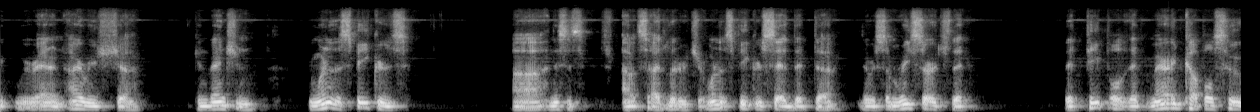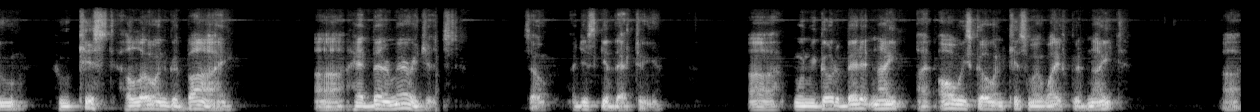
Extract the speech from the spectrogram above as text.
we, we, were at an Irish uh, convention. And one of the speakers, uh, and this is outside literature, one of the speakers said that uh, there was some research that that people, that married couples who who kissed hello and goodbye uh, had better marriages. So I just give that to you. Uh, when we go to bed at night, I always go and kiss my wife good night. Uh,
